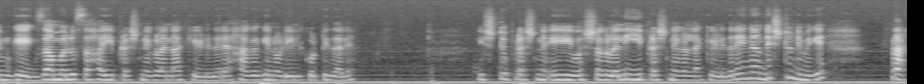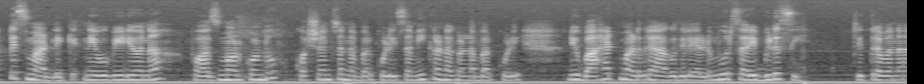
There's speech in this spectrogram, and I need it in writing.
ನಿಮಗೆ ಎಕ್ಸಾಮಲ್ಲೂ ಸಹ ಈ ಪ್ರಶ್ನೆಗಳನ್ನು ಕೇಳಿದ್ದಾರೆ ಹಾಗಾಗಿ ನೋಡಿ ಇಲ್ಲಿ ಕೊಟ್ಟಿದ್ದಾರೆ. ಇಷ್ಟು ಪ್ರಶ್ನೆ, ಈ ವರ್ಷಗಳಲ್ಲಿ ಈ ಪ್ರಶ್ನೆಗಳನ್ನ ಕೇಳಿದರೆ ಇನ್ನೊಂದಿಷ್ಟು ನಿಮಗೆ ಪ್ರಾಕ್ಟೀಸ್ ಮಾಡಲಿಕ್ಕೆ, ನೀವು ವಿಡಿಯೋನ ಪಾಸ್ ಮಾಡಿಕೊಂಡು ಕ್ವಶನ್ಸನ್ನು ಬರ್ಕೊಳ್ಳಿ ಸಮೀಕರಣಗಳನ್ನ ಬರ್ಕೊಳ್ಳಿ. ನೀವು ಬಾಹ್ಯಾಟ್ ಮಾಡಿದ್ರೆ ಆಗೋದಿಲ್ಲ. ಎರಡು, ಮೂರು ಸಾರಿ ಬಿಡಿಸಿ ಚಿತ್ರವನ್ನು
